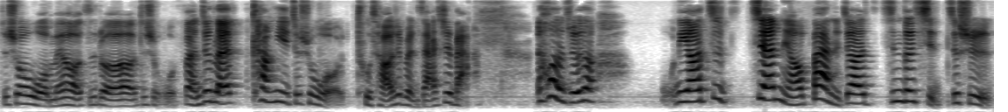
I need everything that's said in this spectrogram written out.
就说我没有资格，就是我反正就来抗议，就是我吐槽这本杂志吧。然后我觉得你要既既然你要办，你就要经得起就是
